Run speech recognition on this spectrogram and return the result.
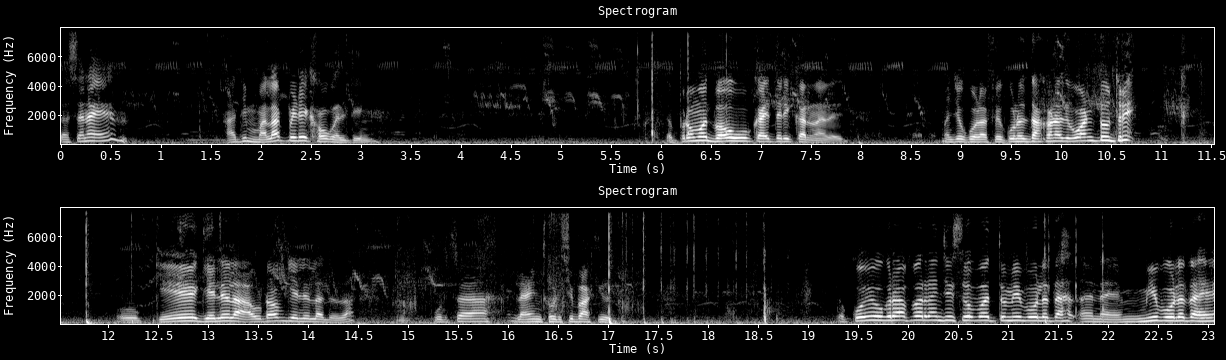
तसं नाही. आधी मला पेढे खाऊ घालतील. तर प्रमोद भाऊ काहीतरी करणार आहेत. म्हणजे गोळा फेकूनच दाखवणार वन टू थ्री ओके गेलेला आउट ऑफ गेलेला त्याचा पुढचा लाईन थोडीशी बाकी होती तर कोरिओग्राफरांची सोबत तुम्ही बोलत आहात नाही मी बोलत आहे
